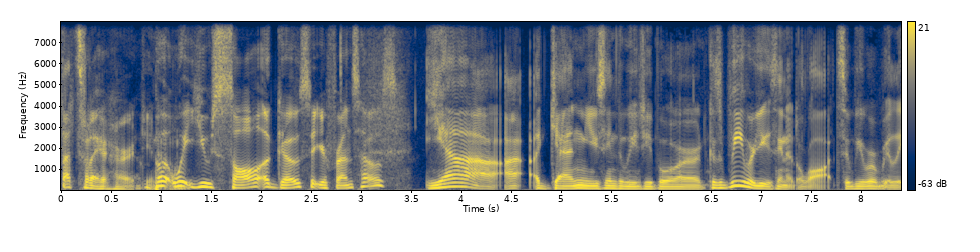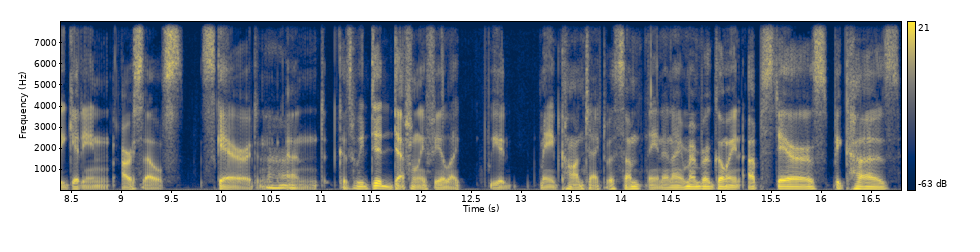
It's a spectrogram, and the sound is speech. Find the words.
that's what I heard. You know? But wait, you saw a ghost at your friend's house? Yeah, I, again using the Ouija board because we were using it a lot, so we were really getting ourselves scared, and uh-huh. and because we did definitely feel like we had made contact with something. And I remember going upstairs because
